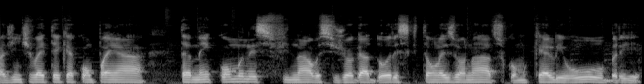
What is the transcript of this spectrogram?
a gente vai ter que acompanhar também como nesse final esses jogadores que estão lesionados, como Kelly Oubre,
